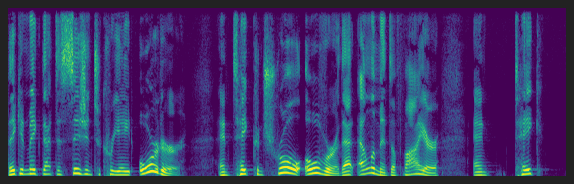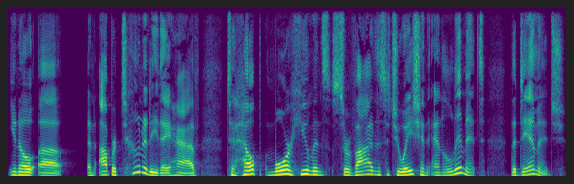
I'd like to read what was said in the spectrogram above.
They can make that decision to create order and take control over that element of fire and take, you know, uh, an opportunity they have to help more humans survive the situation and limit the damage.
